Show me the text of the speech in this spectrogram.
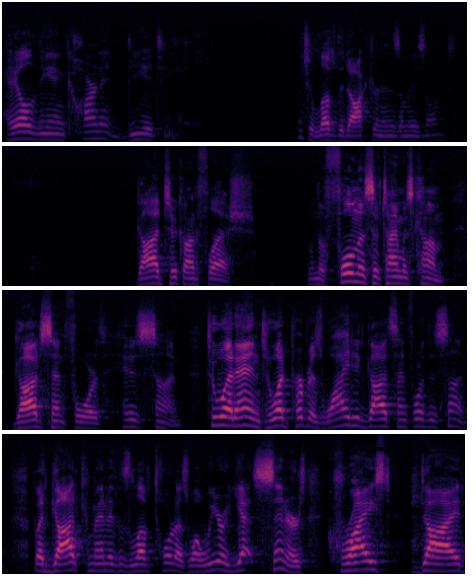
Hail the incarnate deity. Don't you love the doctrine in some of these songs? God took on flesh. When the fullness of time was come, God sent forth his Son. To what end? To what purpose? Why did God send forth his Son? But God commended his love toward us. While we are yet sinners, Christ died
